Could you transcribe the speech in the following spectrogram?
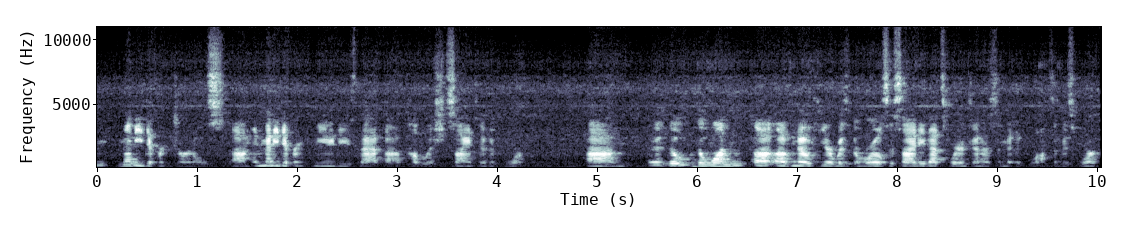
m- many different journals um, and many different communities that uh, published scientific work. Um, the, the one uh, of note here was the Royal Society. That's where Jenner submitted lots of his work.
